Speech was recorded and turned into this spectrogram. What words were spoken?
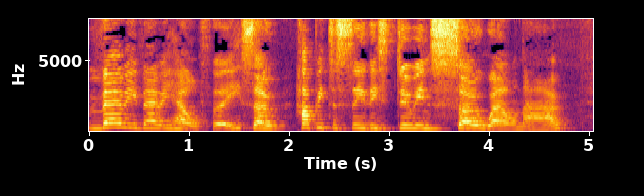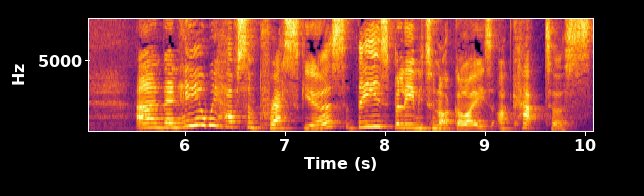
Very, very healthy. So happy to see this doing so well now. And then here we have some Pereskias. These, believe it or not guys, are cactus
